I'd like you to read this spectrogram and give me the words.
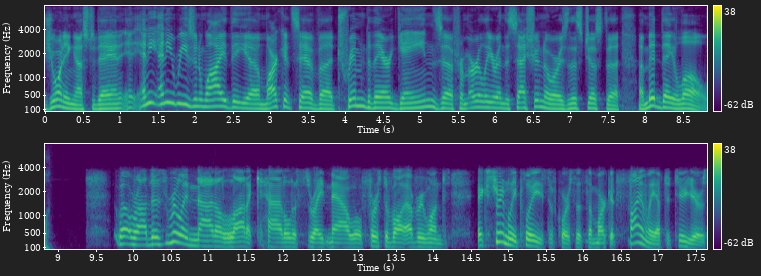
joining us today. And any any reason why the uh, markets have uh, trimmed their gains uh, from earlier in the session, or is this just a, a midday lull? Well, Rob, there's really not a lot of catalysts right now. Well, first of all, everyone's extremely pleased, of course, that the market finally, after two years,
